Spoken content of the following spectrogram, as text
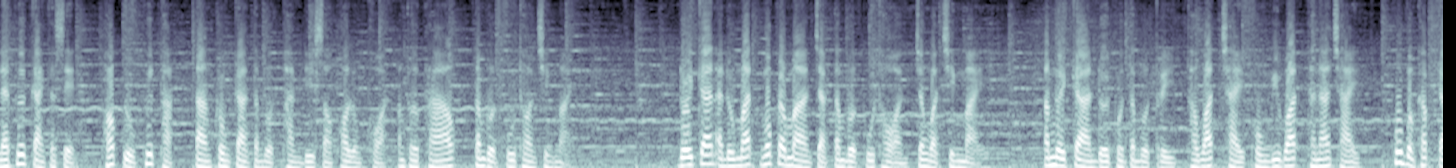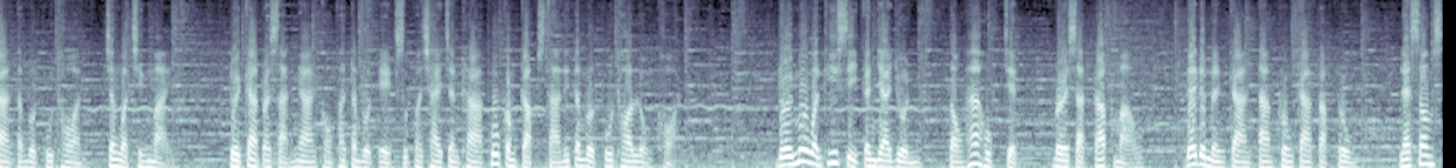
และเพื่อการเกษตรเพาะปลูกพืชผักตามโครงการตำรวจพันธุ์ดีสพลงขอดอำเภอพร้าวตำรวจภูธรเชียงใหม่ โดยการอนุมัติงบประมาณจากตำรวจภูธรจังหวัดเชียงใหม่อำนวยการโดยพลตำรวจตรี ทวัชชัย พงวิวัฒนาชัย ผู้บังคับการตำรวจภูธรจังหวัดเชียงใหม่ โดยการประสานงานของพันตำรวจเอกสุภชัยจันทราผู้กำกับสถานีตำรวจภูธรหลงขอด โดยเมื่อวันที่ 4 กันยายน 2567 บริษัทรับเหมา ได้ดำเนินการตามโครงการปรับปรุง และซ่อมแซ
